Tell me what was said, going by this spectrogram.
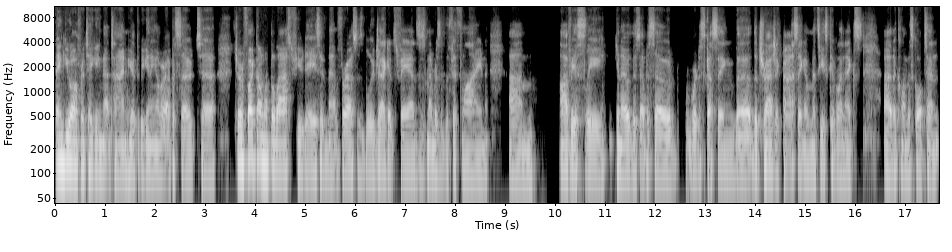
Thank you all for taking that time here at the beginning of our episode to to reflect on what the last few days have meant for us as Blue Jackets fans, as members of the fifth line. Um, obviously, you know, this episode we're discussing the the tragic passing of Matiss Kivlenieks, uh, the Columbus goaltender,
